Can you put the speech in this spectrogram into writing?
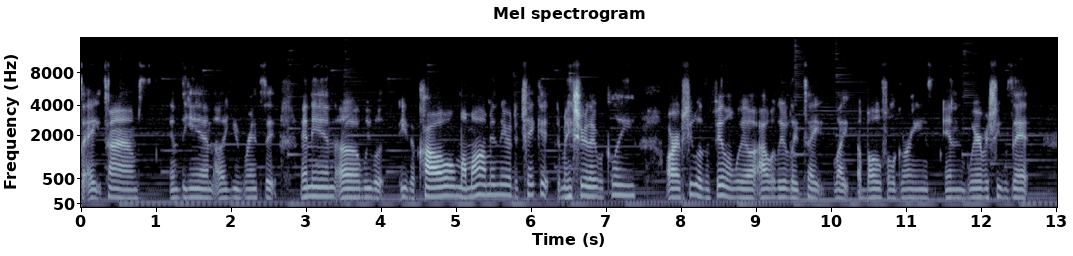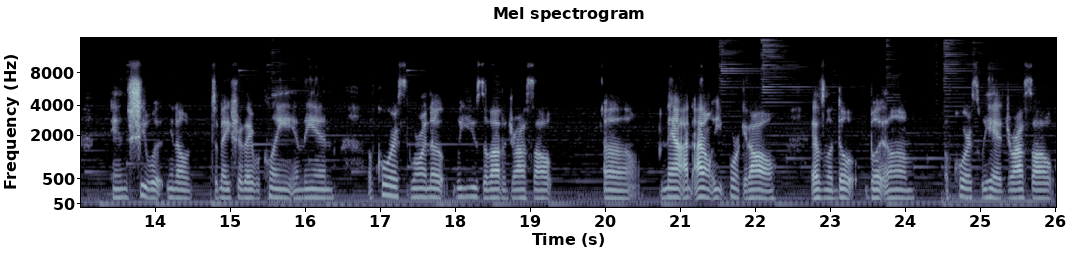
to eight times and then uh, you rinse it and then uh, we would either call my mom in there to check it to make sure they were clean or if she wasn't feeling well i would literally take like a bowl full of greens and wherever she was at and she would you know to make sure they were clean and then of course, growing up, we used a lot of dry salt. Uh, now I, I, don't eat pork at all as an adult, but um, of course, we had dry salt.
